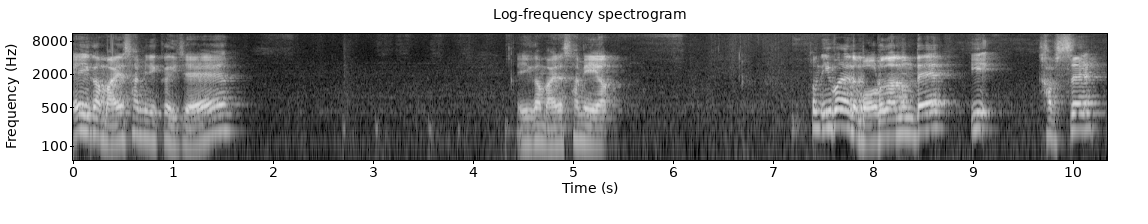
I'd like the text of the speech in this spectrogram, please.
a가 마이너스 3이니까 이제 a가 마이너스 3이에요. 그럼 이번에는 뭐로 나눈데? 이 값을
